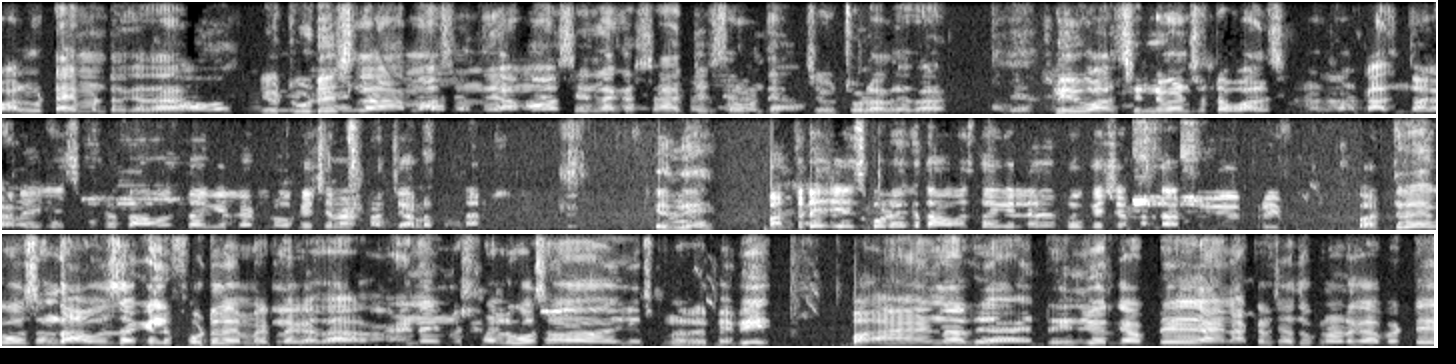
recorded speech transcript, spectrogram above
వాళ్ళు టైం ఉంటుంది కదా. ఇవి టూ డేస్లో అమావాస్య ఉంది. అమావాస్య వెళ్ళాక స్టార్ట్ చేస్తారు చూడాలి కదా. మేబీ వాళ్ళ సెంటిమెంట్స్ ఉంటాయి. వాళ్ళ సెంటిమెంట్స్ మనకు అంతగా లొకేషన్ ఏంది? బర్త్డే చేసుకోవడానికి దావస్ దాకా వెళ్ళారు? లోకేష్ అన్న దాంట్లో మీ అభిప్రాయం? బర్త్డే కోసం దావోస్ దాకా వెళ్ళి ఫోటోలు ఏం పెట్టలే కదా? ఆయన ఇన్వెస్ట్మెంట్ కోసం చేసుకున్నారు. మేబీ ఆయన రేంజ్ వేరు కాబట్టి ఆయన అక్కడ చదువుకున్నాడు కాబట్టి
